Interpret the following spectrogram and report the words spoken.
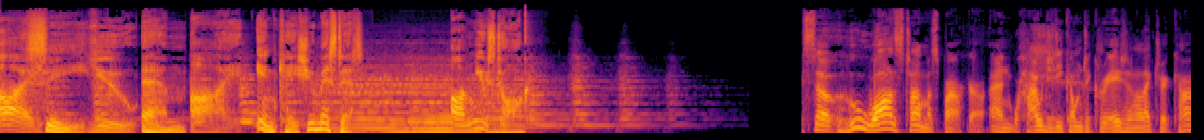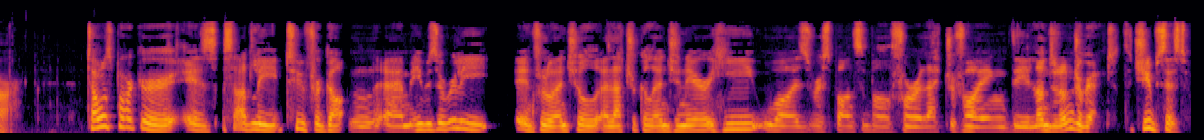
I C U M I. In case you missed it. On Newstalk. So, who was Thomas Parker and how did he come to create an electric car? Thomas Parker is sadly too forgotten. Um, he was a really influential electrical engineer. He was responsible for electrifying the London Underground, the tube system.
